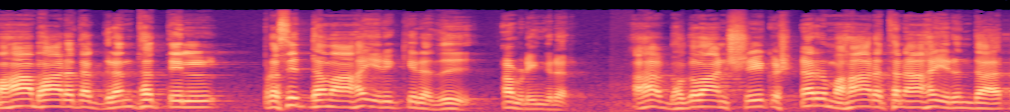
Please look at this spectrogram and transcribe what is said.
மகாபாரத கிரந்தத்தில் பிரசித்தமாக இருக்கிறது அப்படிங்கிறார். ஆஹா பகவான் ஸ்ரீகிருஷ்ணர் மகாரதனாக இருந்தார்.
